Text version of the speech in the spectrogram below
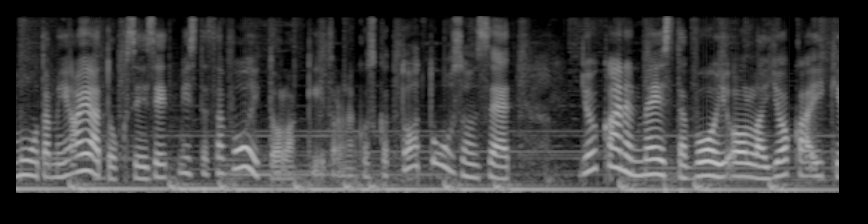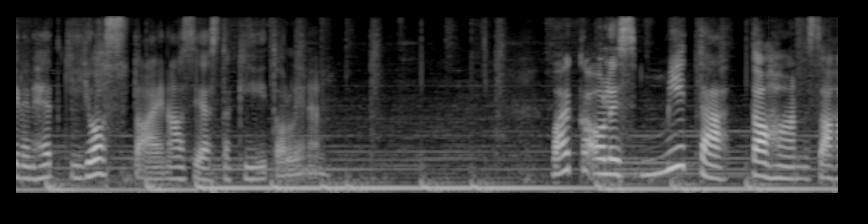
muutamia ajatuksia siitä, mistä sä voit olla kiitollinen, koska totuus on se, että jokainen meistä voi olla joka ikinen hetki jostain asiasta kiitollinen. Vaikka olisi mitä tahansa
